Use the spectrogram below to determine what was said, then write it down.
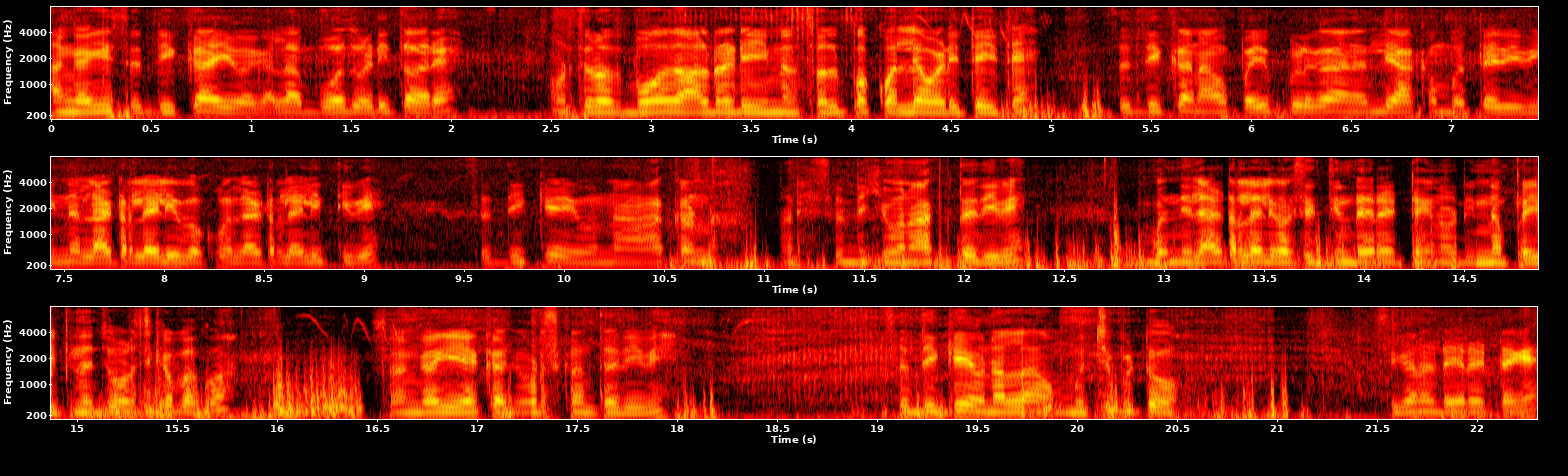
ಹಂಗಾಗಿ ಸದ್ಯಕ್ಕೆ ಇವಾಗೆಲ್ಲ ಬೋದ್ ಹೊಡಿತಾವ್ರೆ. ನೋಡ್ತಿರೋದು ಬೋದ್ ಆಲ್ರೆಡಿ ಇನ್ನೊಂದು ಸ್ವಲ್ಪ ಕೊಲ್ಲೆ ಹೊಡಿತೈತೆ. ಸದ್ಯಕ್ಕೆ ನಾವು ಪೈಪ್ಗಳ್ಗೆ ನಲ್ಲಿ ಹಾಕೊಂಡ್ ಬರ್ತಾ ಇದೀವಿ. ಇನ್ನು ಲ್ಯಾಟ್ರಲ್ಲಿ ಎಳಿಬೇಕು. ಲ್ಯಾಟ್ರಲ್ಲಿ ಎಳಿತೀವಿ. ಸದ್ಯಕ್ಕೆ ಇವನ್ನ ಹಾಕೊಂಡು ನೋಡಿ, ಸದ್ಯಕ್ಕೆ ಇವನ್ನ ಹಾಕ್ತಾ ಇದೀವಿ. ಬನ್ನಿ ಲ್ಯಾಟ್ರಲ್ಲಿ ಎಳಿವಾಗ ಸಿಗ್ತೀನಿ ಡೈರೆಕ್ಟಾಗಿ ನೋಡಿ, ಇನ್ನು ಪೈಪಿನ ಜೋಡಿಸ್ಕೋಬೇಕು. ಸೊ ಹಂಗಾಗಿ ಏಕ ಜೋಡಿಸ್ಕೊತ ಇದ್ದೀವಿ ಸದ್ಯಕ್ಕೆ ಇವನ್ನೆಲ್ಲ ಮುಚ್ಚಿಬಿಟ್ಟು ಸಿಗೋಣ ಡೈರೆಕ್ಟಾಗೆ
